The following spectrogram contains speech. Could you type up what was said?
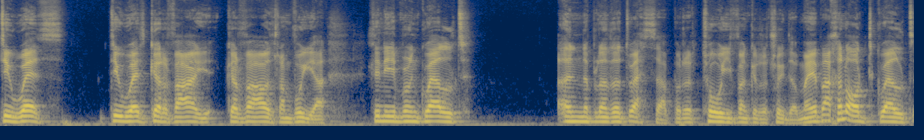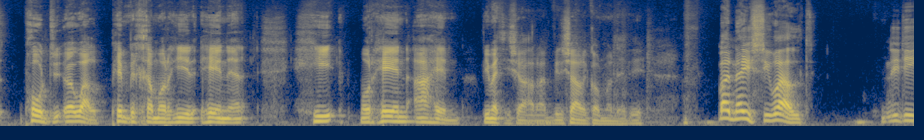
diwedd, diwedd gyrfau, gyrfaoedd rhan fwyaf, lle ni ddim yn gweld yn y blynyddoedd diwetha bod y to ifan gyda trwyddo. Mae e bach yn od gweld podi, uh, wel, pimp ucha mor, hir, hen, hi, mor hen a hyn. Fi methu siarad, fi wedi siarad gormod iddi. Mae'n neis i weld ni wedi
